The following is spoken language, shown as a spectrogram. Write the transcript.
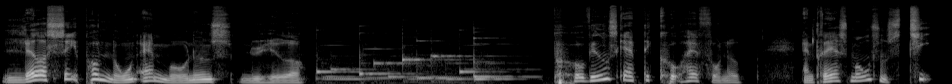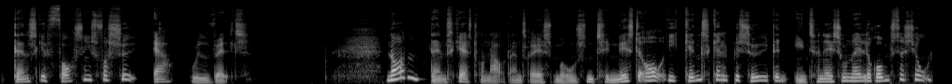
Lad os se på nogle af månedens nyheder. På videnskab.dk har jeg fundet, Andreas Mogensens 10 danske forskningsforsøg er udvalgt. Når den danske astronaut Andreas Mogensen til næste år igen skal besøge den internationale rumstation,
